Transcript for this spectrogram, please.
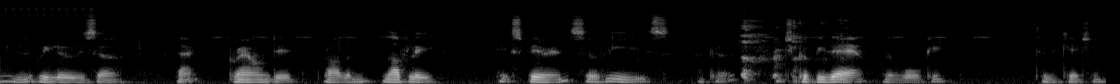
We, we lose uh, that grounded, rather lovely experience of ease which could be there when walking to the kitchen.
